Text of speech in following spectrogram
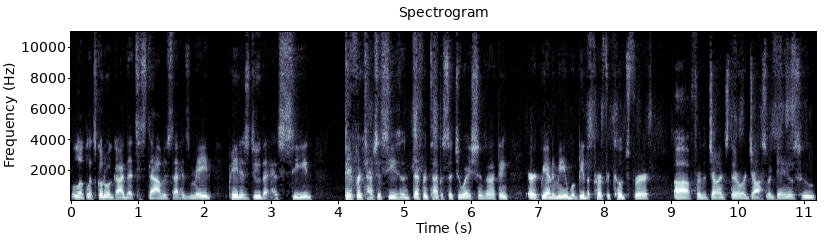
Look, let's go to a guy that's established, that has made paid his due, that has seen different types of seasons, different type of situations. And I think Eric Bieniemy would be the perfect coach for uh, for the Giants there, or Josh McDaniels, who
